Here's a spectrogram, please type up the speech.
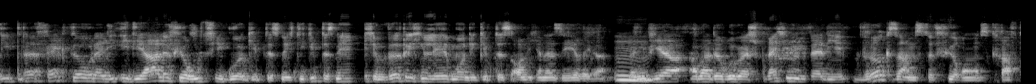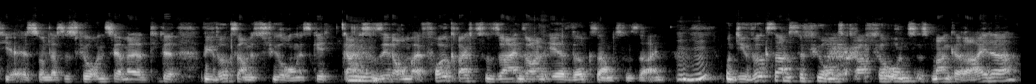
Die perfekte oder die ideale Führungsfigur gibt es nicht. Die gibt es nicht im wirklichen Leben und die gibt es auch nicht in der Serie. Mhm. Wenn wir aber darüber sprechen, wer die wirksamste Führungskraft hier ist, und das ist für uns ja immer der Titel, wie wirksam ist Führung. Es geht gar nicht mhm. so sehr darum, erfolgreich zu sein, sondern eher wirksam zu sein. Mhm. Und die wirksamste Führungskraft für uns ist Manke Reider,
